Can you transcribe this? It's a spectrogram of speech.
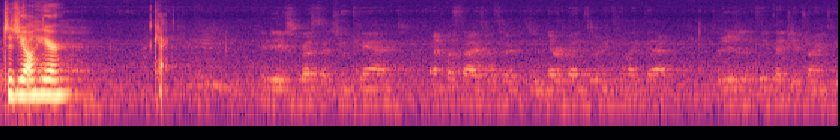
did y'all hear? Okay. Maybe express that you can empathize with her because you've never been through anything like that. So there's a thing that you're trying to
